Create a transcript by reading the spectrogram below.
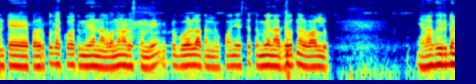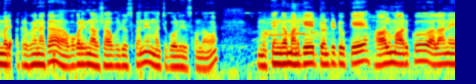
అంటే పది రూపాయలు తక్కువ తొమ్మిది వేల నాలుగు వందలు నడుస్తుంది. ఇప్పుడు గోల్డ్ అతనికి ఫోన్ చేస్తే తొమ్మిది వేల నాలుగు చెబుతున్నారు వాళ్ళు. ఎలా కుదిరిద్దాం మరి. అక్కడ పోయినాక ఒకటికి నాలుగు షాపులు చూసుకొని మంచి గోల్డ్ తీసుకుందాము. ముఖ్యంగా మనకి ట్వంటీ టూ కే హాల్ మార్కు అలానే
